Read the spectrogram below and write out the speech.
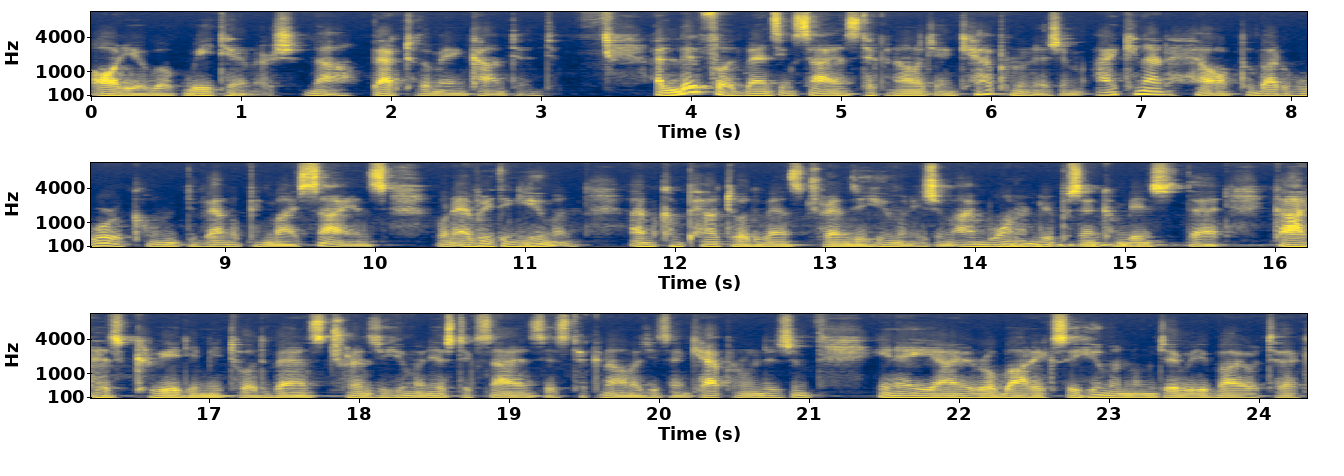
audiobook retailers. Now, back to the main content. I live for advancing science, technology, and capitalism. I cannot help but work on developing my science on everything human. I'm compelled to advance transhumanism. I'm 100% convinced that God has created me to advance transhumanistic sciences, technologies, and capitalism in AI, robotics, human longevity, biotech,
